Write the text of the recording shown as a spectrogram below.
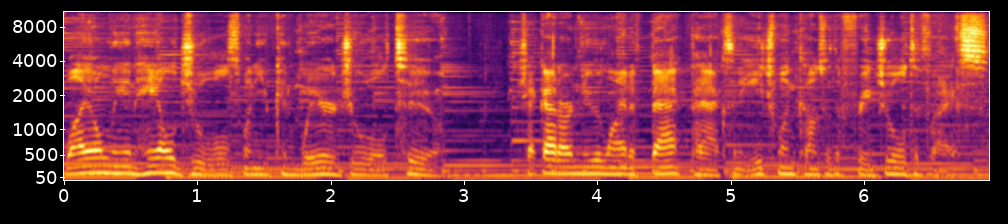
Why only inhale jewels when you can wear jewel too? Check out our new line of backpacks, and each one comes with a free Juul device.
